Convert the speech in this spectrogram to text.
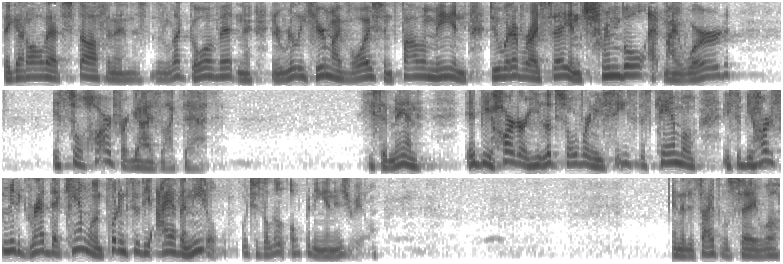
They got all that stuff and then let go of it and, and really hear my voice and follow me and do whatever I say and tremble at my word. It's so hard for guys like that. He said, man, it'd be harder. He looks over and he sees this camel. He said, it'd be harder for me to grab that camel and put him through the eye of a needle, which is a little opening in Israel. And the disciples say, Well,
